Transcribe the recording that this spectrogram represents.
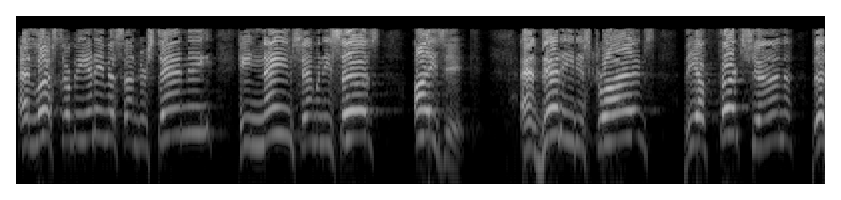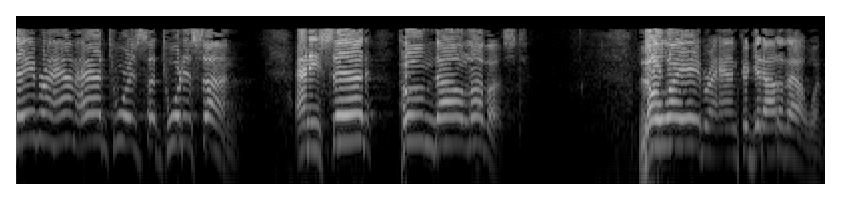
and lest there be any misunderstanding, he names him and he says, Isaac. And then he describes the affection that Abraham had toward his, toward his son. And he said, Whom thou lovest. No way Abraham could get out of that one.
